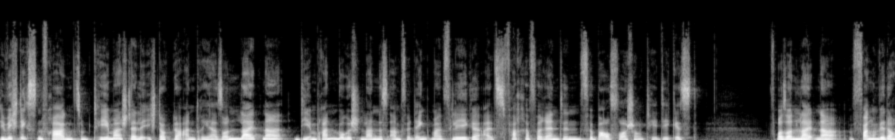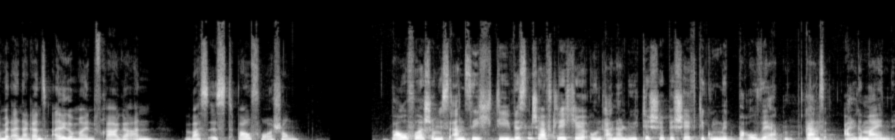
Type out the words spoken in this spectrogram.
Die wichtigsten Fragen zum Thema stelle ich Dr. Andrea Sonnleitner, die im Brandenburgischen Landesamt für Denkmalpflege als Fachreferentin für Bauforschung tätig ist. Frau Sonnleitner, fangen wir doch mit einer ganz allgemeinen Frage an. Was ist Bauforschung? Bauforschung ist an sich die wissenschaftliche und analytische Beschäftigung mit Bauwerken, ganz allgemein.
